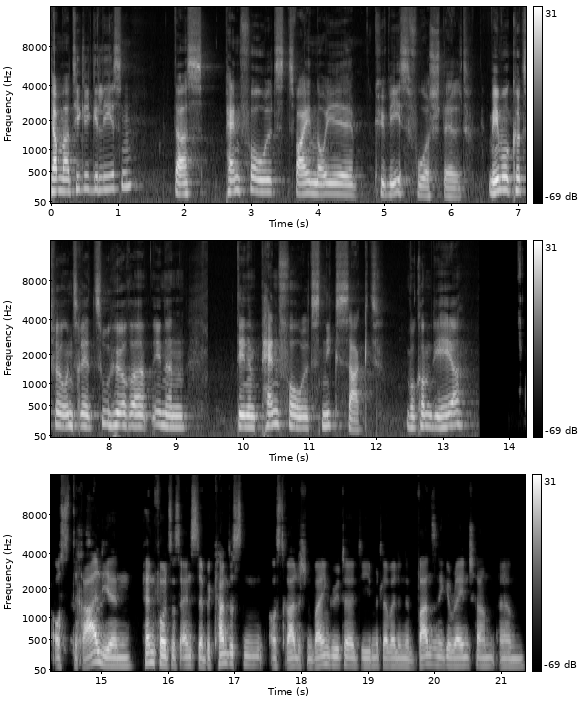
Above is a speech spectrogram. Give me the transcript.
Ich habe einen Artikel gelesen, dass Penfolds zwei neue Cuvées vorstellt. Memo kurz für unsere ZuhörerInnen, denen Penfolds nichts sagt. Wo kommen die her? Australien. Penfolds ist eines der bekanntesten australischen Weingüter, die mittlerweile eine wahnsinnige Range haben. Ähm,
